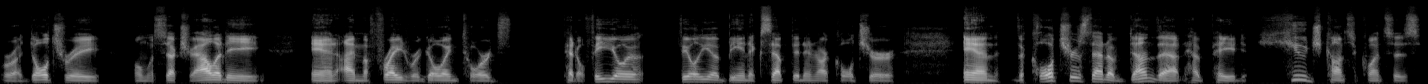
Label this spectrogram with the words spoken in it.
or adultery, homosexuality. And I'm afraid we're going towards pedophilia being accepted in our culture And the cultures that have done that have paid huge consequences,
